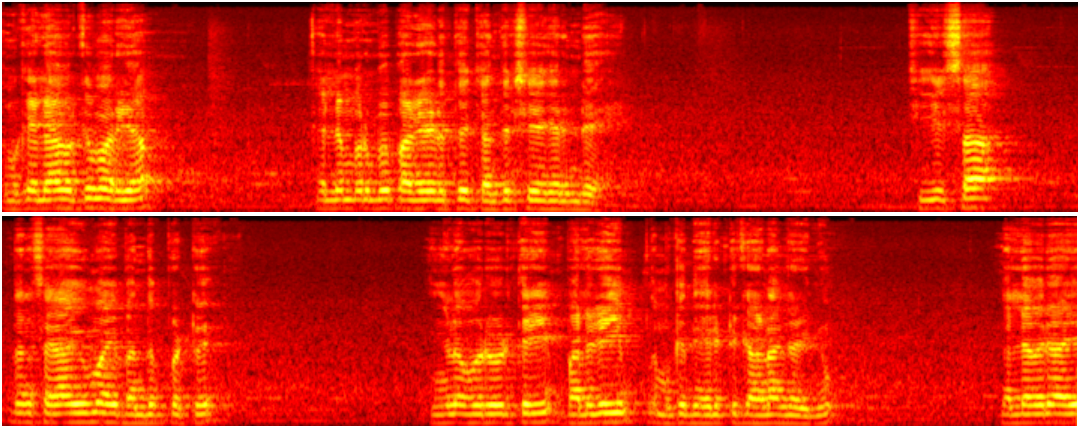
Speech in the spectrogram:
നമുക്കെല്ലാവർക്കും അറിയാം. കല്ലമ്പറമ്പ് പഴയടത്ത് ചന്ദ്രശേഖരന്റെ ചികിത്സാ ധനസഹായവുമായി ബന്ധപ്പെട്ട് നിങ്ങളെ ഓരോരുത്തരെയും പലരെയും നമുക്ക് നേരിട്ട് കാണാൻ കഴിഞ്ഞു. നല്ലവരായ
